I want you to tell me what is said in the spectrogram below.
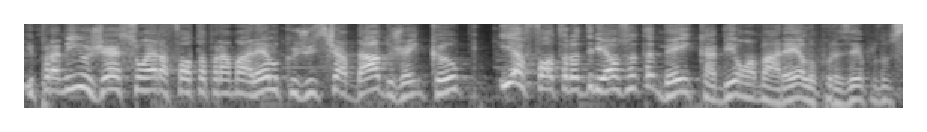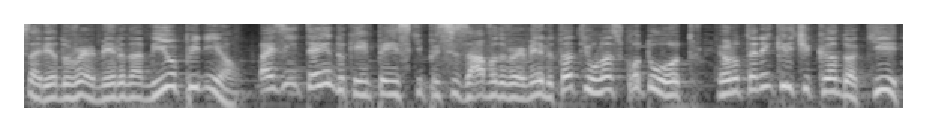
E pra mim o Gerson era falta para amarelo que o juiz tinha dado já em campo. E a falta do Adrielson também cabia um amarelo, por exemplo, não precisaria do vermelho na minha opinião. Mas entendo quem pensa que precisava do vermelho, tanto em um lance quanto o outro. Eu não tô nem criticando aqui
